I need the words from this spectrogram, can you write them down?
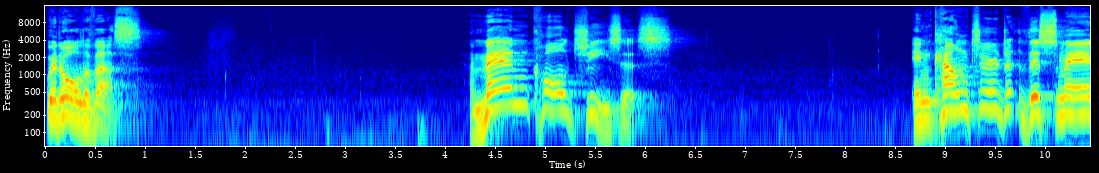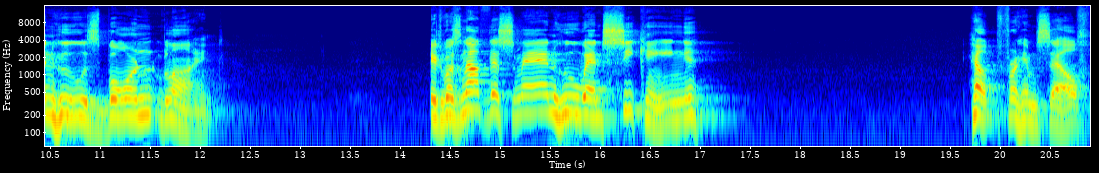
with all of us. A man called Jesus encountered this man who was born blind. It was not this man who went seeking help for himself.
